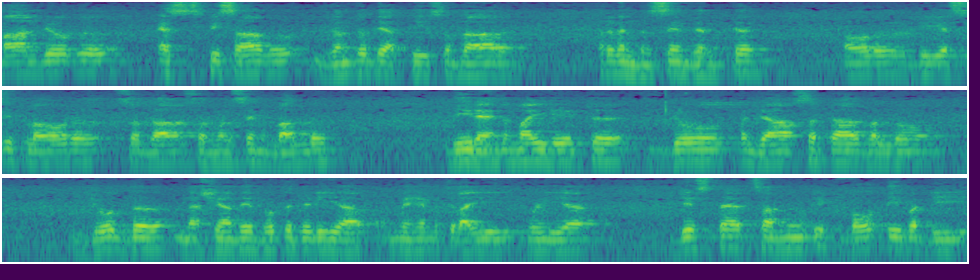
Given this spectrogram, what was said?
ਮਾਨਯੋਗ ਐਸਐਸਪੀ ਸਾਹਿਬ, ਜਲੰਧਰ ਦਿਹਾਤੀ ਸਰਦਾਰ ਰਵਿੰਦਰ ਸਿੰਘ ਵਿਰਕ ਔਰ ਡੀਐਸਸੀ ਫਲੋਰ ਸਰਦਾਰ ਸਰਮਨ ਸਿੰਘ ਬੱਲ ਦੀ ਰਹਿਨਮਾਈ ਹੇਠ ਜੋ ਪੰਜਾਬ ਸਰਕਾਰ ਵੱਲੋਂ ਯੁੱਧ ਨਸ਼ਿਆਂ ਦੇ ਵਿਰੁੱਧ ਜਿਹੜੀ ਆ ਮੁਹਿੰਮ ਚਲਾਈ ਹੋਈ ਆ, ਜਿਸ ਤਹਿਤ ਸਾਨੂੰ ਇੱਕ ਬਹੁਤ ਹੀ ਵੱਡੀ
